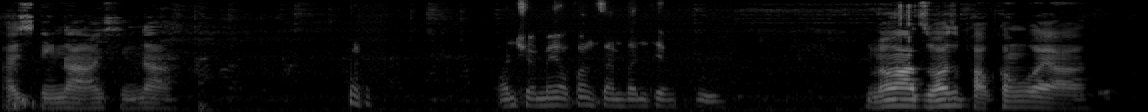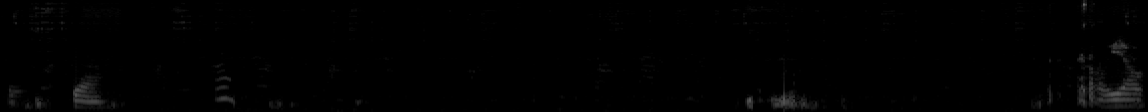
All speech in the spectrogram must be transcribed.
还行啦，还行啦。完全没有放三分天赋。没有啊，主要是跑空位啊。对啊。靠腰。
